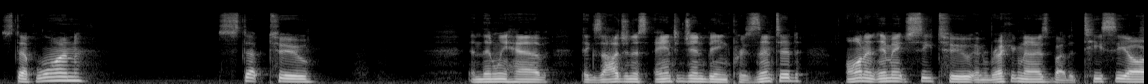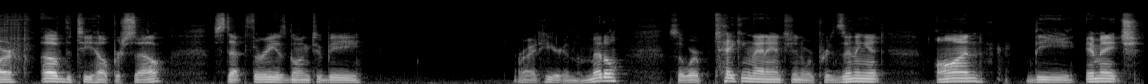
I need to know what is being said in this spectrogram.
step one, step two, and then we have exogenous antigen being presented on an MHC2 and recognized by the TCR of the T helper cell. Step three is going to be right here in the middle. So we're taking that antigen, we're presenting it on the MHC2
